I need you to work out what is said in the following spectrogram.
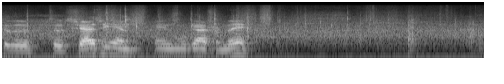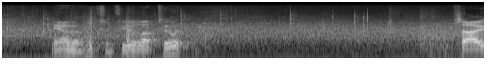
to the to the chassis and, and we'll go from there. Now I'm going to hook some fuel up to it. So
